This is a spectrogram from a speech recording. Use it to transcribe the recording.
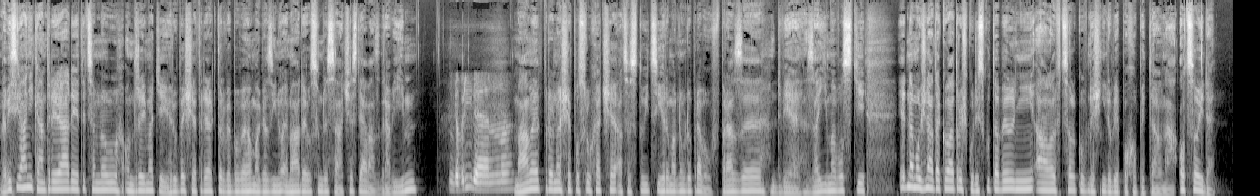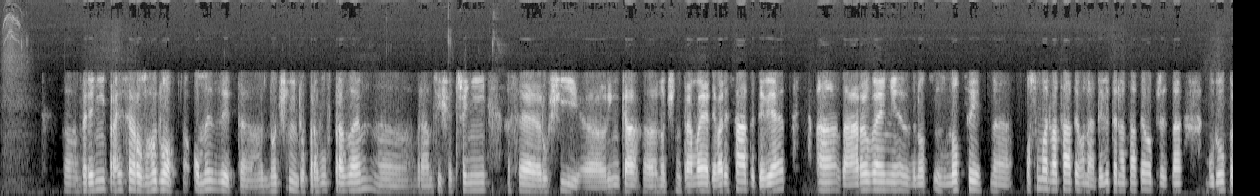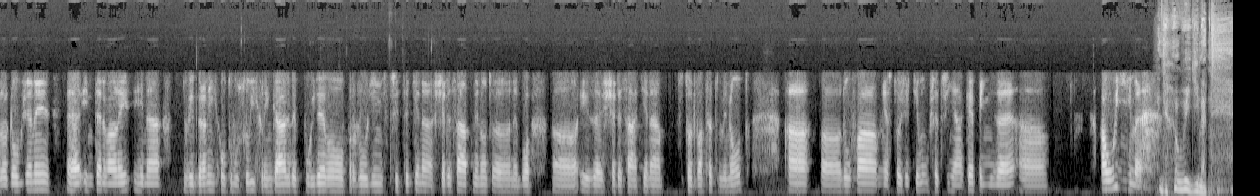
Ve vysílání Country Rády je teď se mnou Ondřej Matěj Hrube, šéf redaktor webového magazínu MHD86. Já vás zdravím. Dobrý den. Máme pro naše posluchače a cestující hromadnou dopravou v Praze dvě zajímavosti. Jedna možná taková trošku diskutabilní, ale v celku v dnešní době pochopitelná. O co jde? Vedení Prahy se rozhodlo omezit noční dopravu v Praze. V rámci šetření se ruší linka noční tramvaje 99 a zároveň v noci na 28. na 29. března budou prodlouženy intervaly i na vybraných autobusových linkách, kde půjde o prodloužení z 30 na 60 minut nebo i ze 60 na 120 minut a doufá město, že tím ušetří nějaké peníze a a uvidíme. uvidíme.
